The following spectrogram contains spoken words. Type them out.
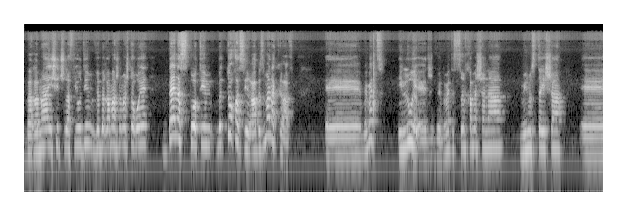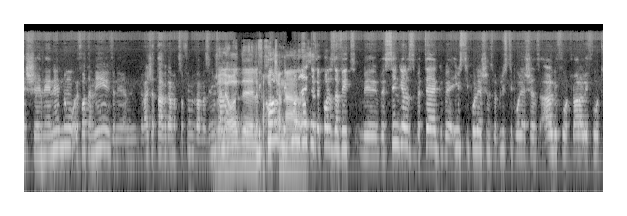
ברמה האישית של הפיודים וברמה של מה שאתה רואה בין הספוטים בתוך הזירה בזמן הקרב. אה, באמת, עילוי אדג' ובאמת 25 שנה מינוס תשע אה, שנהנינו, לפחות אני, ונראה לי שאתה וגם הצופים והמאזינים שלנו, ולעוד אה, לפחות מכל, שנה. מכל רגע וכל זווית, ב singles, ב tag, עם stipulations ובלי stipulations, על אליפות, לא על אליפות,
